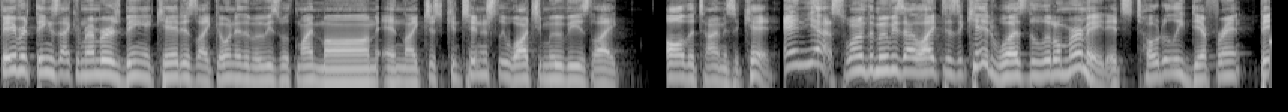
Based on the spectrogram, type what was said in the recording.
favorite things I can remember as being a kid is like going to the movies with my mom and like just continuously watching movies like all the time as a kid. And yes, one of the movies I liked as a kid was The Little Mermaid. It's totally different. Big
